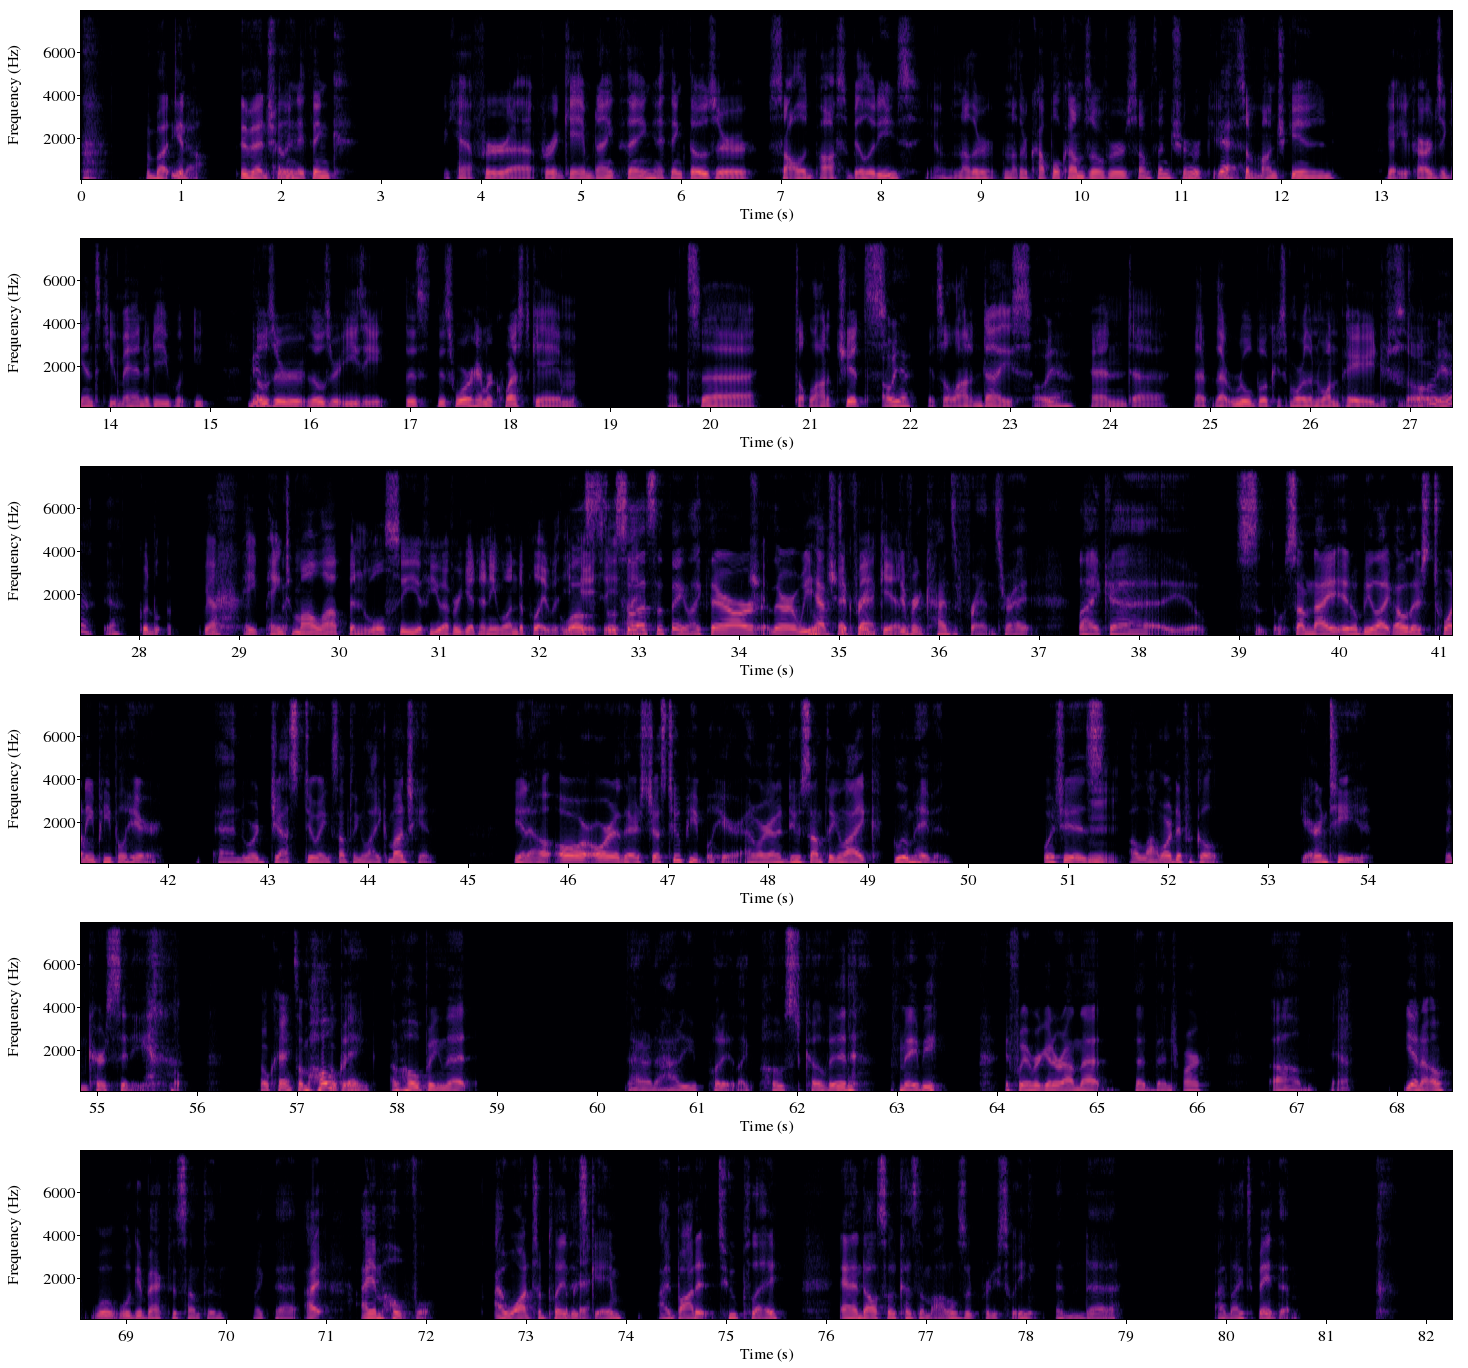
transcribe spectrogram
but you know, eventually. I mean, I think yeah, for uh, for a game night thing, I think those are solid possibilities. You know, another another couple comes over or something. Sure, Yeah. some Munchkin. You got your Cards Against Humanity. What? Yeah. Those are those are easy. This this Warhammer Quest game, that's uh, it's a lot of chits. Oh yeah. It's a lot of dice, Oh yeah. and uh, that that rule book is more than one page. So oh yeah. Yeah. good. Yeah. Hey, paint them all up, and we'll see if you ever get anyone to play with you, well, Casey. so, so I- that's the thing. Like there are Check- there are, we we'll have different different kinds of friends, right? Like uh, some night it'll be like, oh, there's 20 people here, and we're just doing something like Munchkin, you know, or or there's just two people here, and we're gonna do something like Gloomhaven, which is Hmm. a lot more difficult, guaranteed, than Curse City. okay. So I'm hoping, I'm hoping that I don't know how do you put it, like post COVID, maybe if we ever get around that that benchmark. Um, Yeah. you know, we'll we'll get back to something like that. I I am hopeful. I want to play this game. I bought it to play, and also because the models are pretty sweet, and uh, I'd like to paint them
